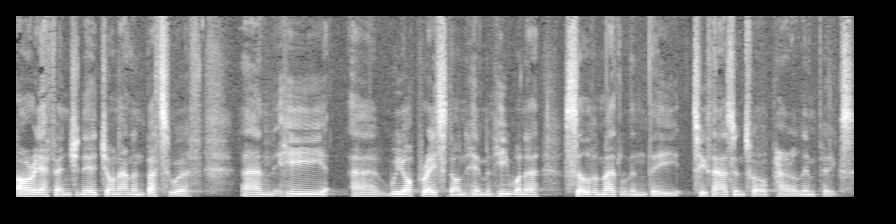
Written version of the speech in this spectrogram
RAF engineer Jon-Allan Butterworth, and he, uh, we operated on him, and he won a silver medal in the 2012 Paralympics.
